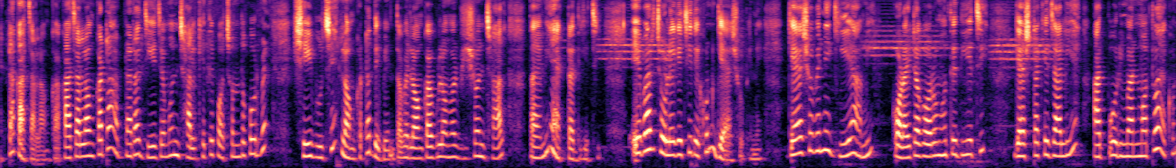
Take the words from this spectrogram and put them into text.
একটা কাঁচা লঙ্কা। কাঁচা লঙ্কাটা আপনারা যে যেমন ঝাল খেতে পছন্দ করবেন, সেই বুঝে লঙ্কাটা দেবেন। তবে লঙ্কাগুলো আমার ভীষণ ঝাল, তাই আমি একটা দিয়েছি। এবার চলে গেছি দেখুন গ্যাস ওভেনে। গ্যাস ওভেনে গিয়ে আমি কড়াইটা গরম হতে দিয়েছি, গ্যাসটাকে জ্বালিয়ে আর পরিমাণ মতো এখন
